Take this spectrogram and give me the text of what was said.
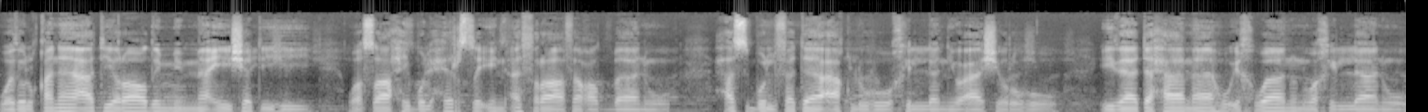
وذو القناعة راض من معيشته وصاحب الحرص إن أثرى فغضبان. حسب الفتى عقله خلا يعاشره. إذا تحاماه إخوان وخلان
